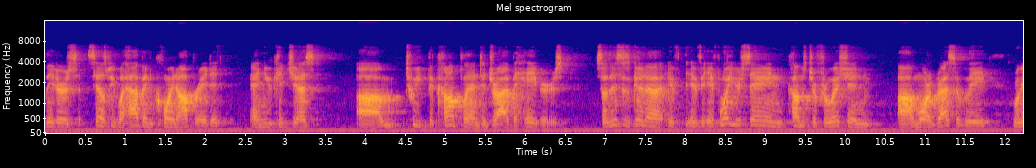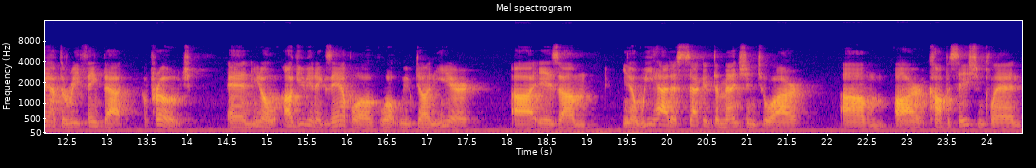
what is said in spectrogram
leaders, salespeople have been coin operated, and you could just um, tweak the comp plan to drive behaviors. So this is gonna, if, if, if what you're saying comes to fruition uh, more aggressively, we're gonna have to rethink that approach. And you know, I'll give you an example of what we've done here. Uh, is um, you know, we had a second dimension to our um, our compensation plan,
